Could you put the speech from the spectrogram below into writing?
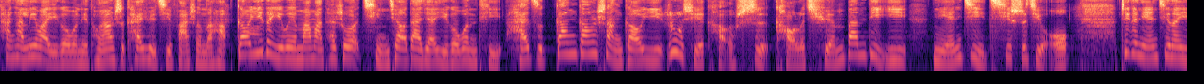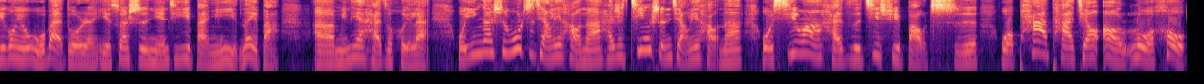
看看另外一个问题，同样是开学期发生的哈。高一的一位妈妈她说，请教大家一个问题：孩子刚刚上高一，入学考试考了全班第一，年级七十九，这个年级呢一共有五百多人，也算是年级一百名以内吧。啊，明天孩子回来，我应该是物质奖励好呢，还是精神奖励好呢？我希望孩子继续保持，我怕他骄傲落后，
